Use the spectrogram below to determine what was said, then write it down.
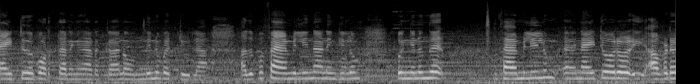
നൈറ്റ് പുറത്തിറങ്ങി നടക്കാനോ ഒന്നിനും പറ്റൂല. അതിപ്പോൾ ഫാമിലിന്നാണെങ്കിലും ഇപ്പൊ ഇങ്ങനെ ഫാമിലിയിലും നൈറ്റ് ഓരോ അവിടെ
